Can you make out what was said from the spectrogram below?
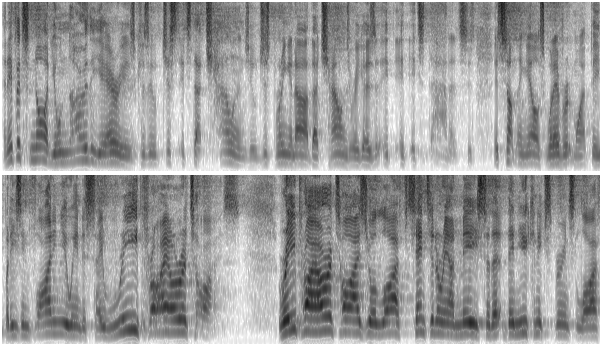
And if it's not, you'll know the areas because it'll just, it's that challenge. It'll just bring it up, that challenge where he goes, it, it, it's that, it's, it's something else, whatever it might be. But he's inviting you in to say, reprioritize. Reprioritize your life centered around me so that then you can experience life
